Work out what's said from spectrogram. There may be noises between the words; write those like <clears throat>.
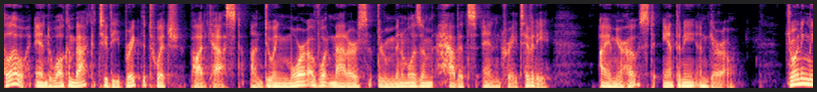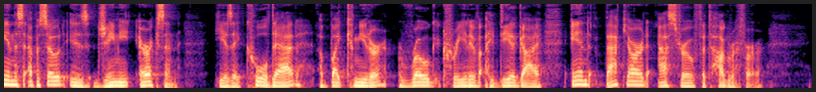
Hello, and welcome back to the Break the Twitch podcast on doing more of what matters through minimalism, habits, and creativity. I am your host, Anthony Ongaro. Joining me in this episode is Jamie Erickson. He is a cool dad, a bike commuter, a rogue creative idea guy, and backyard astrophotographer.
